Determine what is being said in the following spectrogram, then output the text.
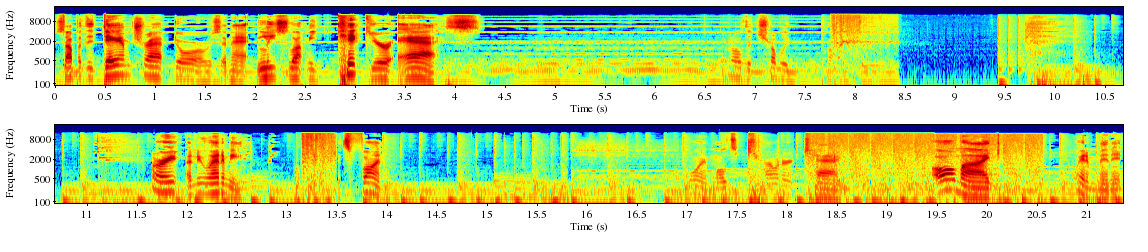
Stop at the damn trapdoors and at least let me kick your ass. Look at all the trouble you put me through. Alright, a new enemy. It's fun. Multi-counter tag. Oh my... Wait a minute.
